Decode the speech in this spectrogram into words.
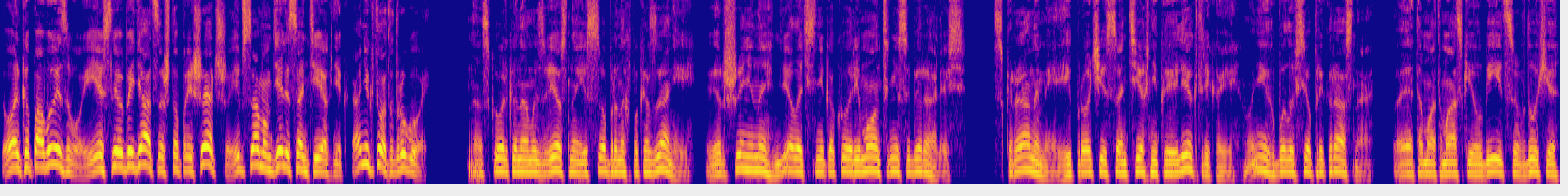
Только по вызову, и если убедятся, что пришедший и в самом деле сантехник, а не кто-то другой». Насколько нам известно из собранных показаний, Вершинины делать никакой ремонт не собирались. С кранами и прочей сантехникой и электрикой у них было все прекрасно, поэтому отмазки убийцы в духе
